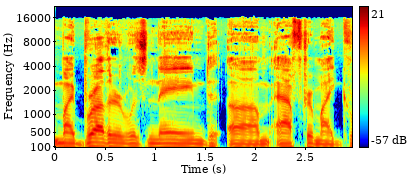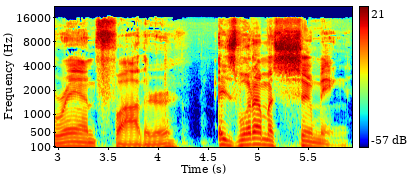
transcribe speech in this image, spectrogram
my brother was named um, after my grandfather. Is what I'm assuming.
